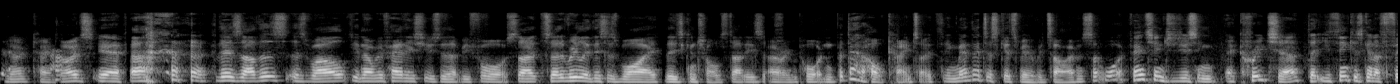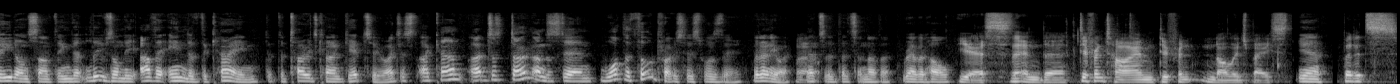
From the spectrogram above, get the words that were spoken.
you know, cane toads. Yeah, uh, there's others as well. You know, we've had issues with that before. So, so really, this is why these controlled studies are important. But that whole cane toad thing, man, that just gets me every time. It's like, what? Fancy introducing a creature that you think is going to feed on something that lives on the other end of the cane that the toads can't get to. I just, I can't, I just don't understand what the thought process was there. But anyway, that's a, that's another rabbit hole. yes, and uh, different time, different knowledge base. Yeah. But it's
